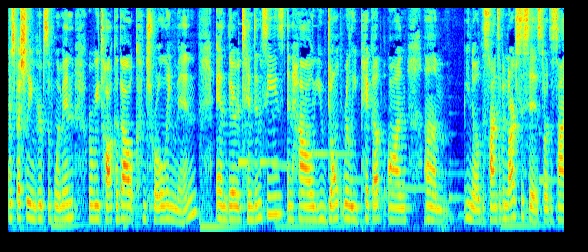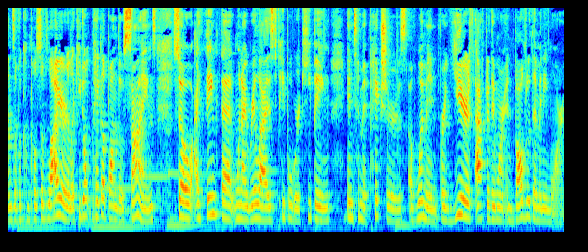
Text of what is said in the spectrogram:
especially in groups of women where we talk about controlling men and their tendencies and how you don't really pick up on um, you know, the signs of a narcissist or the signs of a compulsive liar. Like, you don't pick up on those signs. So, I think that when I realized people were keeping intimate pictures of women for years after they weren't involved with them anymore,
